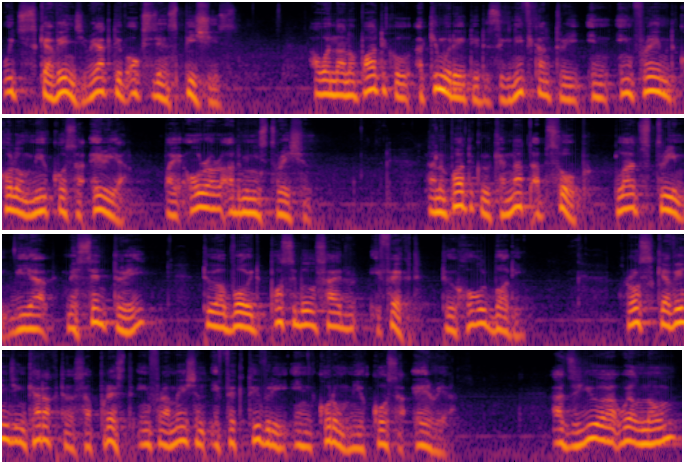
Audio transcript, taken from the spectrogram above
which scavenge reactive oxygen species. Our nanoparticle accumulated significantly in inflamed colon mucosa area by oral administration. Nanoparticle cannot absorb bloodstream via mesentery to avoid possible side effect to whole body. ROS scavenging character suppressed inflammation effectively in colon mucosa area. As you are well known,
